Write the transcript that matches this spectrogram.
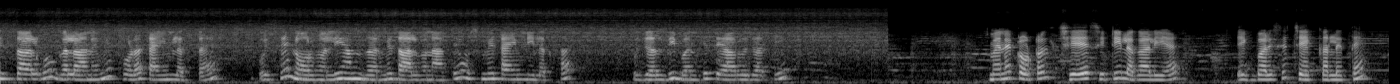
इस दाल को गलाने में थोड़ा टाइम लगता है। उससे नॉर्मली हम घर में दाल बनाते हैं, उसमें टाइम नहीं लगता। वो जल्दी बन के तैयार हो जाती है। मैंने टोटल छः सीटी लगा लिया है। एक बार इसे चेक कर लेते हैं।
